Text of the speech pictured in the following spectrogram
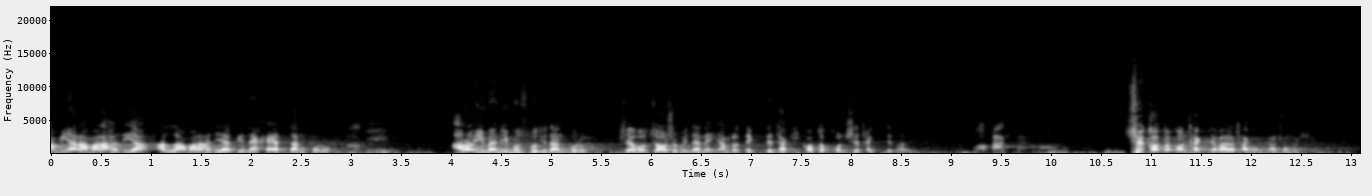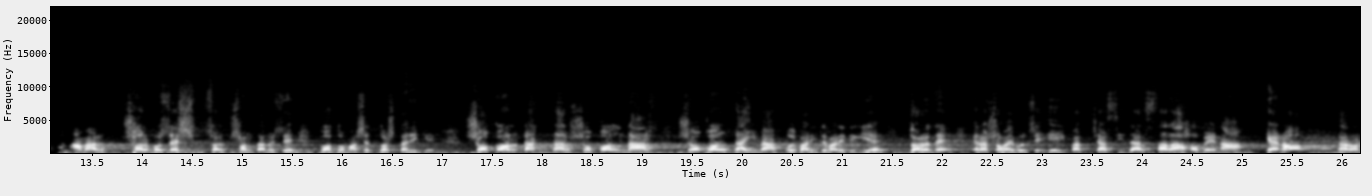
আমি আর আমার আহলিয়া, আল্লাহ আমার আহলিয়াকে নেখায়াত দান করুক। আরও ইমানি মজবুতি দান করুক। সে বলছে, অসুবিধা নেই, আমরা দেখতে থাকি, কতক্ষণ সে থাকতে পারে? সে কতক্ষণ থাকতে পারে থাকুক না, সমস্যা আমার সর্বশেষ সন্তান হয়েছে গত মাসের দশ তারিখে। সকল ডাক্তার, সকল নার্স, সকল দাইমা ওই বাড়িতে বাড়িতে গিয়ে ধরে দে, এরা সবাই বলছে, এই বাচ্চা সিজার সারা হবে না। কেন? কারণ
